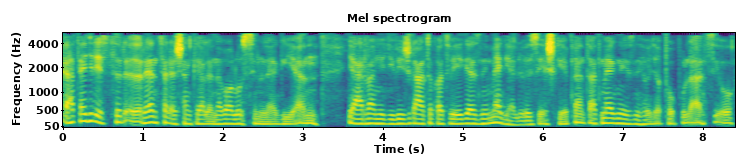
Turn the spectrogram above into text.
hát egyrészt rendszeresen kellene valószínűleg ilyen járványügyi vizsgálatokat végezni megelőzésképpen, tehát megnézni, hogy a populáció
